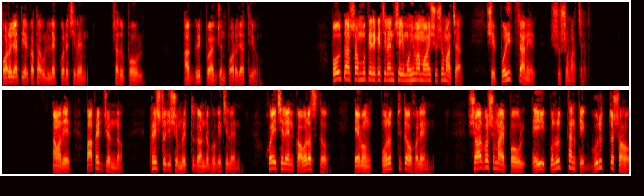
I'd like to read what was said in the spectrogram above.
পরজাতীয়ের কথা উল্লেখ করেছিলেন সাধু পৌল। আগ্রিপ্য একজন পরজাতীয়। পৌল তার সম্মুখে রেখেছিলেন সেই মহিমাময় সুসমাচার, সেই পরিত্রাণের সুসমাচার। আমাদের পাপের জন্য খ্রিস্ট যীশু মৃত্যুদণ্ড ভুগেছিলেন। হয়েছিলেন কবরস্থ এবং পুনরুত্থিত হলেন। সর্বসময় পৌল এই পুনরুত্থানকে গুরুত্ব সহ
